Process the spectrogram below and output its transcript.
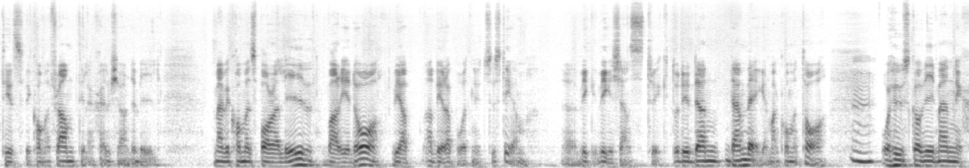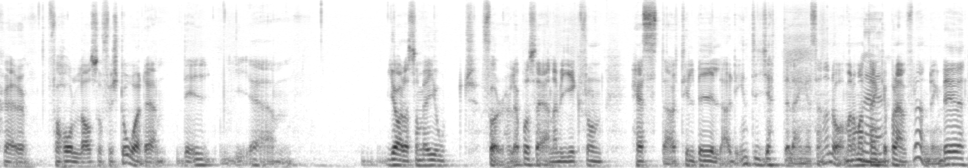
tills vi kommer fram till en självkörande bil. Men vi kommer spara liv varje dag vi adderar på ett nytt system. Eh, vilket, vilket känns tryggt och det är den, den vägen man kommer ta. Mm. Och hur ska vi människor förhålla oss och förstå det? Det är ehm, göra som vi har gjort förr, höll jag på att säga, när vi gick från hästar till bilar. Det är inte jättelänge sedan ändå, men om man Nej. tänker på den förändringen, det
